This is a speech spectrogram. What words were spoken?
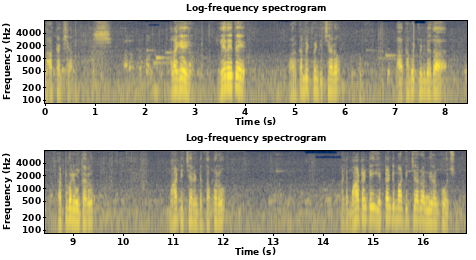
నా ఆకాంక్ష. అలాగే ఏదైతే వారు కమిట్మెంట్ ఇచ్చారో ఆ కమిట్మెంట్ మీద కట్టుబడి ఉంటారు. మాట ఇచ్చారంటే తప్పరు. అంటే మాట అంటే ఎట్లాంటి మాట ఇచ్చారు అని మీరు అనుకోవచ్చు.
